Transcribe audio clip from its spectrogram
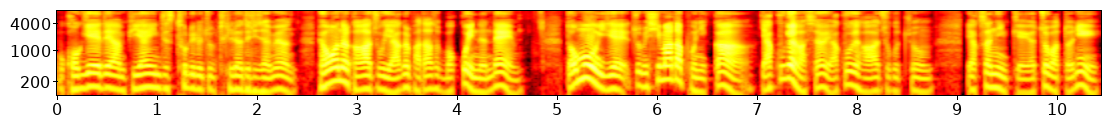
뭐 거기에 대한 비하인드 스토리를 좀 들려드리자면 병원을 가가지고 약을 받아서 먹고 있는데 너무 이게 좀 심하다 보니까 약국에 갔어요. 약국에 가가지고 좀 약사님께 여쭤봤더니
